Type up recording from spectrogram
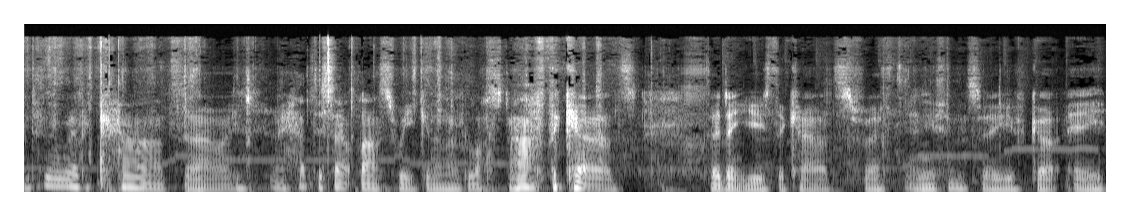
I don't know where the cards are. I, I had this out last week and then I've lost half the cards. So I don't use the cards for anything. So you've got a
